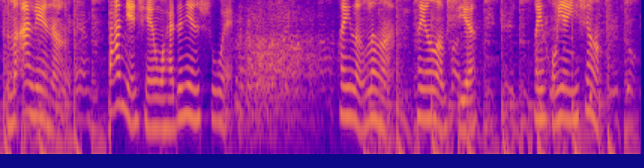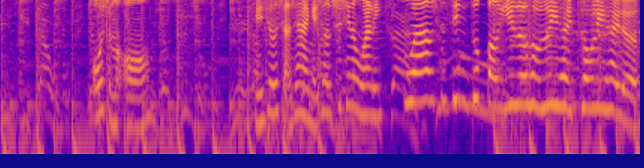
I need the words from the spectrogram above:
什么暗恋呢？八年前我还在念书哎！欢迎冷冷啊，欢迎老皮，欢迎红颜一笑。哦什么哦？感谢我小山海，感谢我痴心的五二零。哇哦，痴心你做榜一了，好厉害，超厉害的！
